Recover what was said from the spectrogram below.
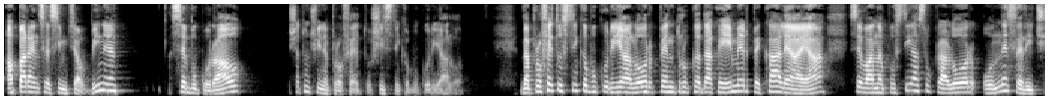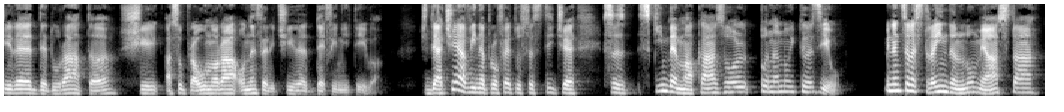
Aparent se simțeau bine, se bucurau și atunci vine profetul și strică bucuria lor. Dar profetul strică bucuria lor pentru că dacă ei merg pe calea aia, se va năpusti asupra lor o nefericire de durată și asupra unora o nefericire definitivă. Și de aceea vine profetul să strice, să schimbe macazul până nu-i târziu. Bineînțeles, trăind în lumea asta,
